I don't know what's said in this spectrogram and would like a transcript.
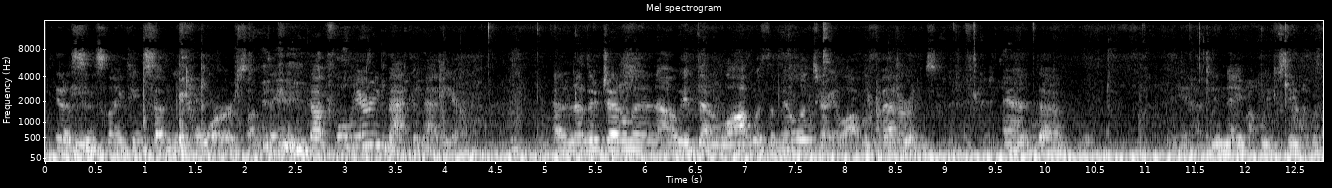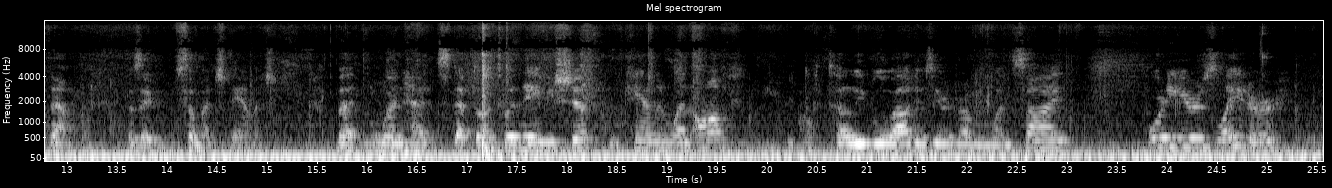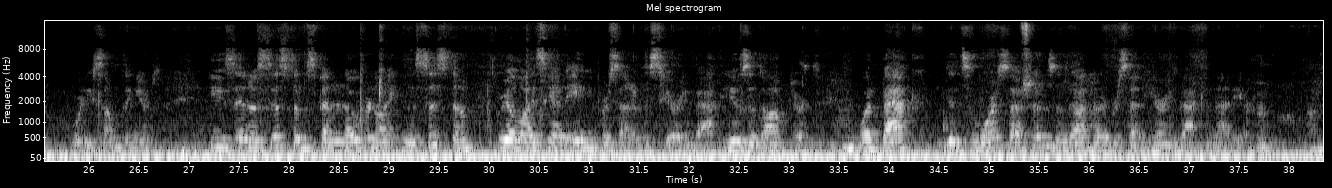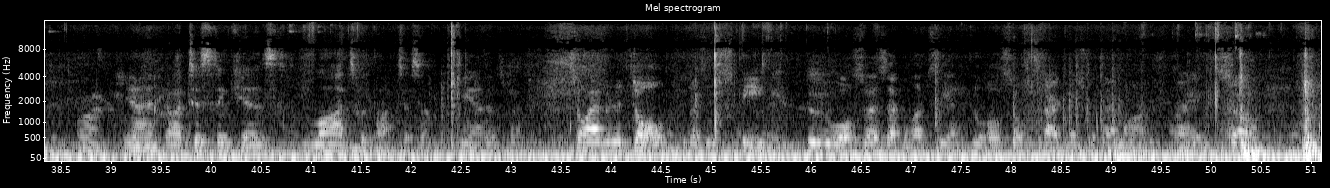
you know, since nineteen seventy-four or something, he got full hearing back in that ear. And another gentleman, uh, we've done a lot with the military, a lot with veterans, and, uh, yeah, you name it, we've seen it with them, cause they've so much damage. But one had stepped onto a Navy ship, the cannon went off, totally blew out his eardrum in one side. Forty years later, forty-something years, he's in a system, spent an overnight in the system, realized he had eighty percent of his hearing back. He was a doctor. Went back, did some more sessions and got hundred percent hearing back in that ear. Yeah, autistic kids, lots with autism. Yeah, that's right. So I have an adult who doesn't speak, who also has epilepsy and who also was diagnosed with MR, right? So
